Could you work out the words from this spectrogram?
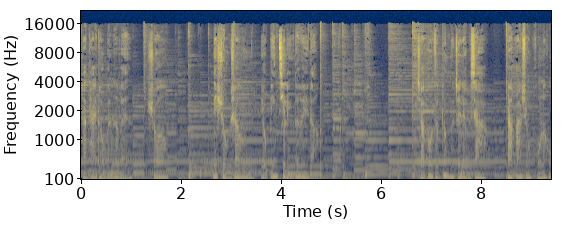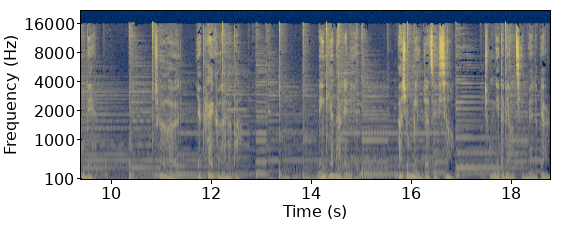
他抬头闻了闻，说：“你手上有冰淇淋的味道。”小兔子蹦了这两下，让阿雄红了红脸。这也太可爱了吧！明天拿给你。阿雄抿着嘴笑，宠溺的表情没了边儿。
